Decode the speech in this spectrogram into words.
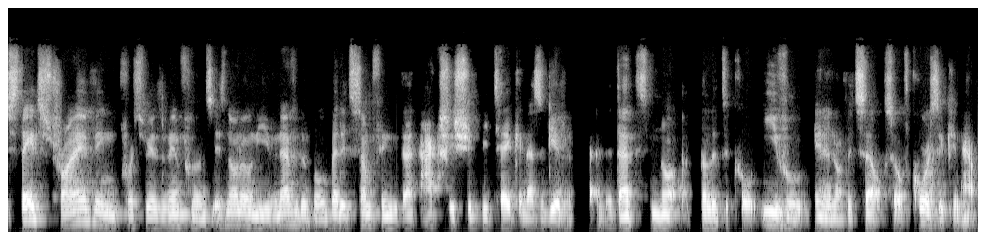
states striving for spheres of influence is not only inevitable, but it's something that actually should be taken as a given. That's not a political evil in and of itself. So, of course, it can have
